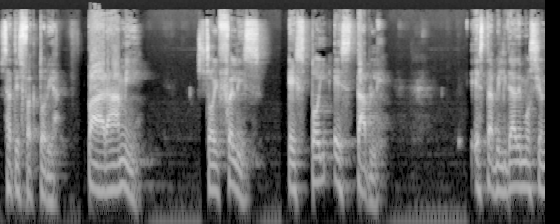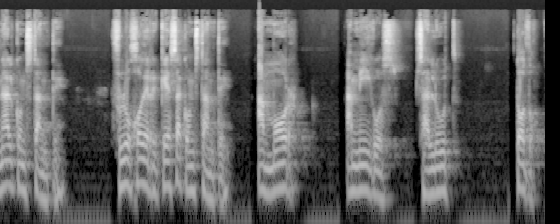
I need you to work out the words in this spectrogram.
satisfactoria. Para mí, soy feliz, estoy estable, estabilidad emocional constante, flujo de riqueza constante, amor, amigos, salud, todo.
